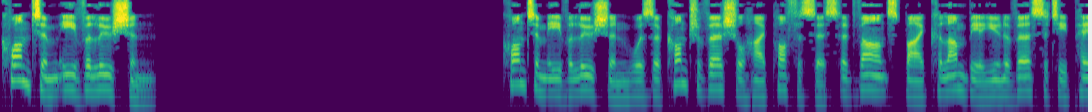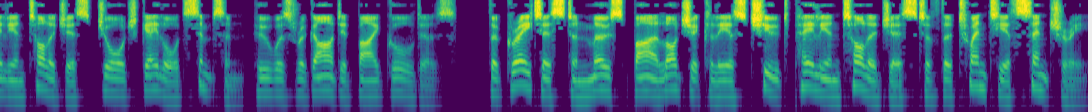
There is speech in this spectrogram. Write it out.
Quantum evolution Quantum evolution was a controversial hypothesis advanced by Columbia University paleontologist George Gaylord Simpson, who was regarded by Gould as the greatest and most biologically astute paleontologist of the 20th century.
